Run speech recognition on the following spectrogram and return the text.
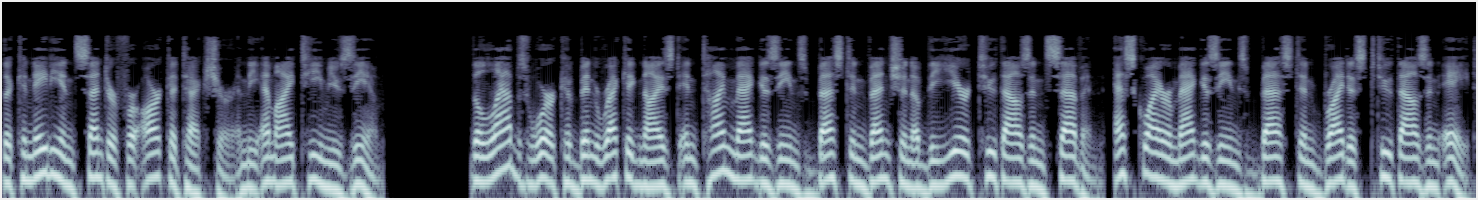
the Canadian Centre for Architecture and the MIT Museum. The lab's work have been recognized in Time magazine's Best Invention of the Year 2007, Esquire magazine's Best and Brightest 2008,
